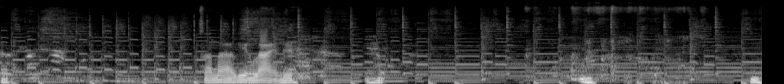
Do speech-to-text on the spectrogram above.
ครับ ศาลาเรียงรายเลยนะครับอืมอืม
